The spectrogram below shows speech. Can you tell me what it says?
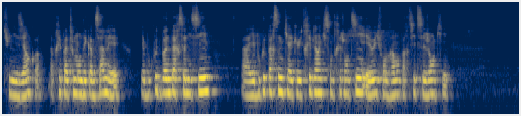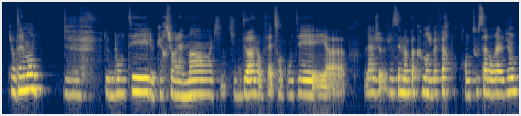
tunisien quoi. Après pas tout le monde est comme ça mais il y a beaucoup de bonnes personnes ici. Euh, il y a beaucoup de personnes qui accueillent très bien, qui sont très gentilles, et eux, ils font vraiment partie de ces gens qui, qui ont tellement de, de bonté, le cœur sur la main, qui, qui, donnent en fait sans compter. Et euh, là, je ne sais même pas comment je vais faire pour prendre tout ça dans l'avion.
